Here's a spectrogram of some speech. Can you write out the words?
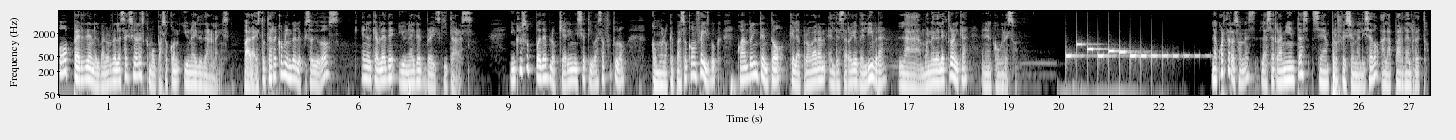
o pérdida en el valor de las acciones como pasó con United Airlines. Para esto te recomiendo el episodio 2 en el que hablé de United Brace Guitars. Incluso puede bloquear iniciativas a futuro como lo que pasó con Facebook cuando intentó que le aprobaran el desarrollo de Libra, la moneda electrónica, en el Congreso. La cuarta razón es las herramientas se han profesionalizado a la par del reto.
